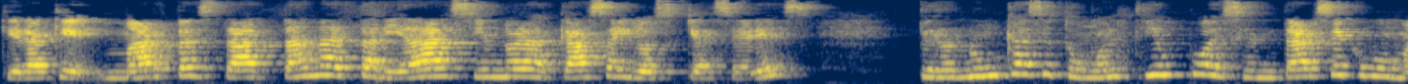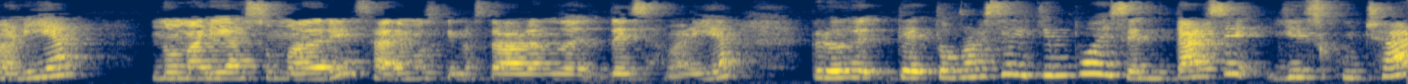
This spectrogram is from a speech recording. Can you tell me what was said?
Que era que Marta está tan atareada haciendo la casa y los quehaceres, pero nunca se tomó el tiempo de sentarse como María, no María su madre, sabemos que no estaba hablando de, esa María, pero de tomarse el tiempo de sentarse y escuchar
